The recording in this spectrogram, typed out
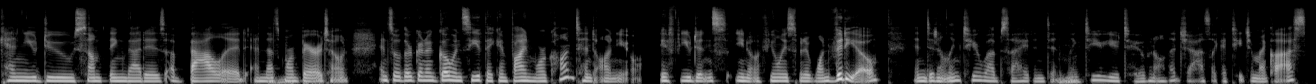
can you do something that is a ballad and that's Mhm. more baritone and so they're going to go and see if they can find more content on you if you didn't you know if you only submitted one video and didn't link to your website and didn't Mhm. link to your youtube and all that jazz like i teach in my class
